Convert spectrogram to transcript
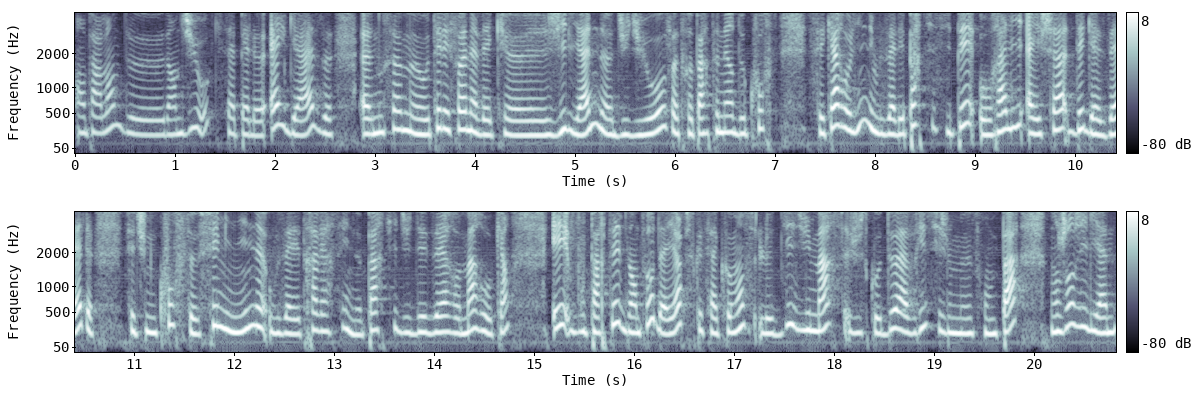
En parlant d'un duo qui s'appelle Elgaz, euh, nous sommes au téléphone avec euh, Gilliane du duo. Votre partenaire de course, c'est Caroline et vous allez participer au rallye Aïcha des Gazelles. C'est une course féminine vous allez traverser une partie du désert marocain et vous partez bientôt d'ailleurs puisque ça commence le 18 mars jusqu'au 2 avril si je ne me trompe pas. Bonjour Gilliane.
